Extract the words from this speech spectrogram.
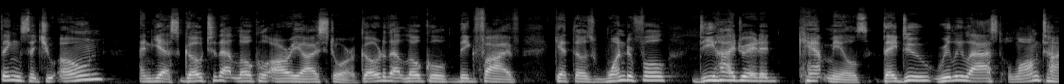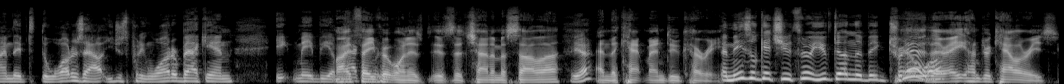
things that you own and yes, go to that local REI store. Go to that local Big 5, get those wonderful dehydrated camp meals. They do really last a long time. They've, the water's out. You're just putting water back in. It may be a My favorite one is, is the chana masala Yeah? and the Kathmandu curry. And these will get you through. You've done the big trail yeah, walk. they're 800 calories.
